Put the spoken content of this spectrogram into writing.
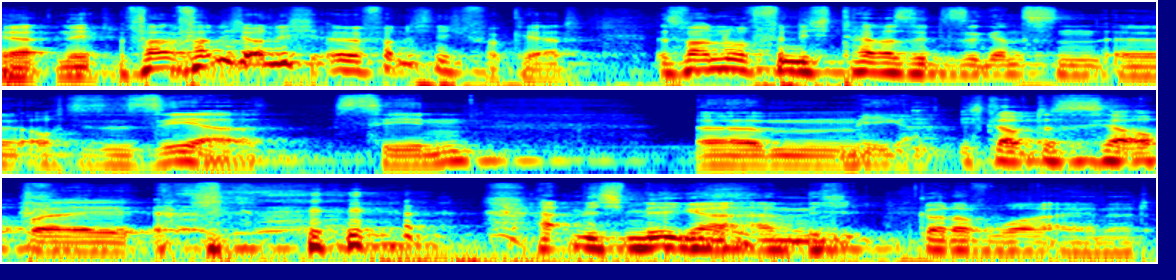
Ja, nee, fand, fand ich auch nicht, äh, fand ich nicht verkehrt. Es war nur, finde ich, teilweise diese ganzen, äh, auch diese Seher-Szenen. Ähm, Mega. Ich glaube, das ist ja auch bei. Hat mich mega an God of War erinnert.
